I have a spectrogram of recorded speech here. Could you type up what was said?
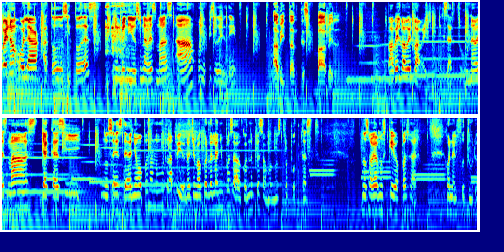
Bueno, hola a todos y todas. Bienvenidos una vez más a un episodio de Habitantes Babel. Babel, Babel, Babel. Exacto. Una vez más, ya casi, no sé, este año va pasando muy rápido, ¿no? Yo me acuerdo el año pasado cuando empezamos nuestro podcast. No sabíamos qué iba a pasar con el futuro.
